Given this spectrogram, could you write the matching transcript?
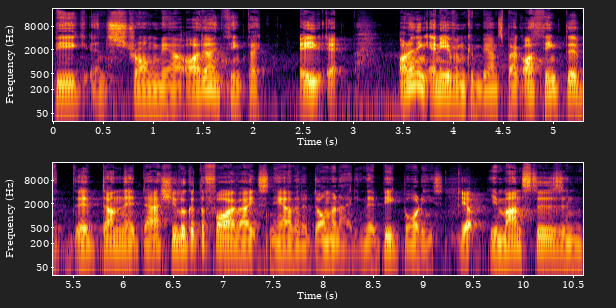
big and strong now. I don't think they. I don't think any of them can bounce back. I think they've they've done their dash. You look at the five eights now that are dominating. They're big bodies. Yep. Your Munsters and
